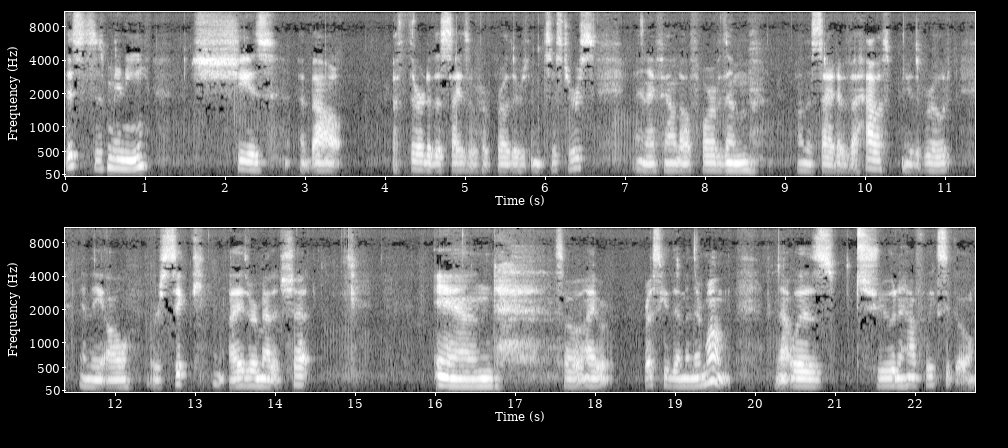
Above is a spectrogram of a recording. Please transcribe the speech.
This is Mini. She is about a third of the size of her brothers and sisters. And I found all four of them on the side of the house near the road. And they all were sick and eyes were matted shut. And so I rescued them and their mom. And that was two and a half weeks ago.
